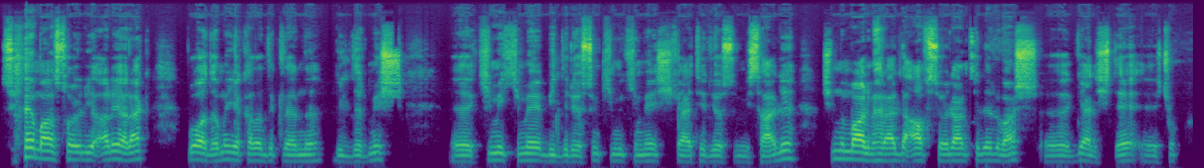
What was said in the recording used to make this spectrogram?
Süleyman Soylu'yu arayarak bu adamı yakaladıklarını bildirmiş. E, kimi kime bildiriyorsun, kimi kime şikayet ediyorsun misali. Şimdi malum herhalde af söylentileri var. E, gel işte e, çok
